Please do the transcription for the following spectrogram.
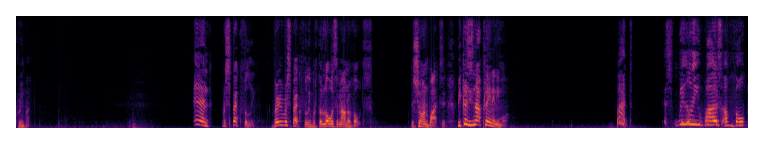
Kareem Hunt. And respectfully, very respectfully, with the lowest amount of votes, Deshaun Watson, because he's not playing anymore. But this really was a vote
